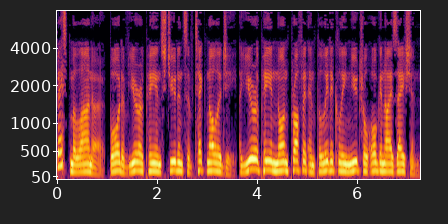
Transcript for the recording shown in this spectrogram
Best Milano Board of European Students of Technology a European non-profit and politically neutral organization,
